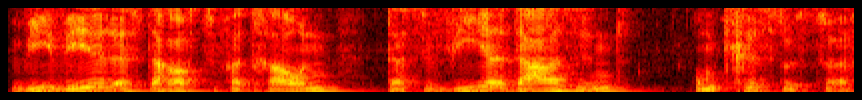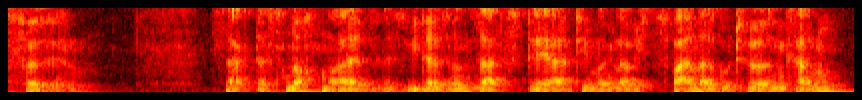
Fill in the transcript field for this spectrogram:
wie wäre es darauf zu vertrauen, dass wir da sind, um Christus zu erfüllen? Ich sage das nochmal, das ist wieder so ein Satz, der, den man, glaube ich, zweimal gut hören kann.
